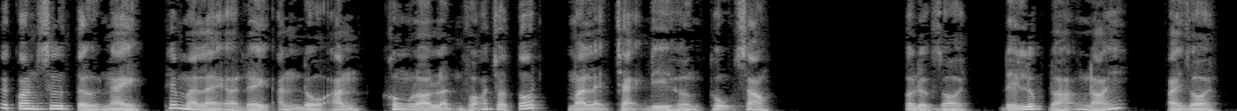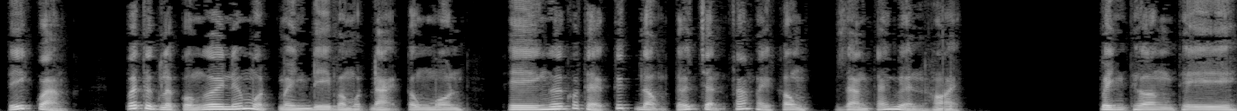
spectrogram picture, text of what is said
Cái con sư tử này, thế mà lại ở đây ăn đồ ăn, không lo luận võ cho tốt, mà lại chạy đi hưởng thụ sau. Thôi được rồi, đến lúc đó hắn nói, phải rồi, Lý Quảng, với thực lực của ngươi nếu một mình đi vào một đại tông môn, thì ngươi có thể kích động tới trận pháp hay không? Giang Thái Huyền hỏi. Bình thường thì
